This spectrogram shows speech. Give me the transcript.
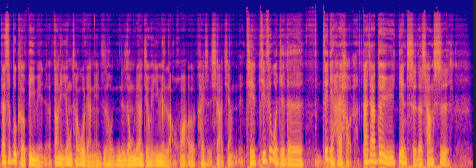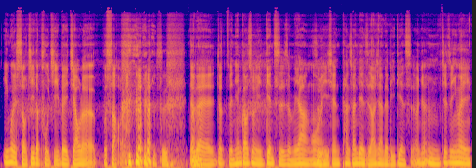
但是不可避免的，当你用超过两年之后，你的容量就会因为老化而开始下降。其其实我觉得这一点还好了。大家对于电池的尝试，因为手机的普及被教了不少了，是，对不对？就整天告诉你电池怎么样。哦，以前碳酸电池，到现在的锂电池，我觉得嗯，就是因为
